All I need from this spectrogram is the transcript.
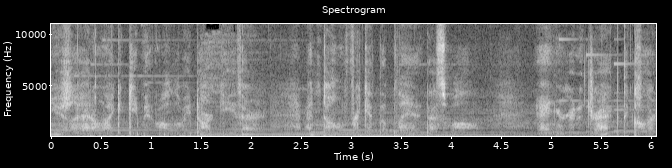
usually I don't like to keep it all the way dark either. And don't forget the plant as well. And you're gonna drag the color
